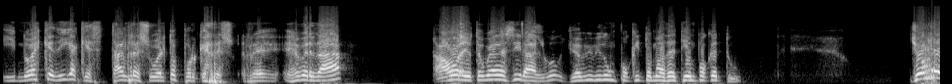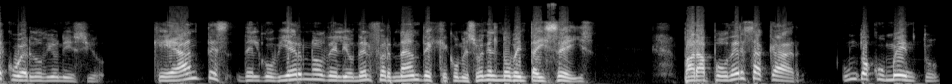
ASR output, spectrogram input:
y no es que diga que están resueltos porque es verdad. Ahora yo te voy a decir algo. Yo he vivido un poquito más de tiempo que tú. Yo recuerdo, Dionisio, que antes del gobierno de Leonel Fernández, que comenzó en el 96, para poder sacar un documento,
